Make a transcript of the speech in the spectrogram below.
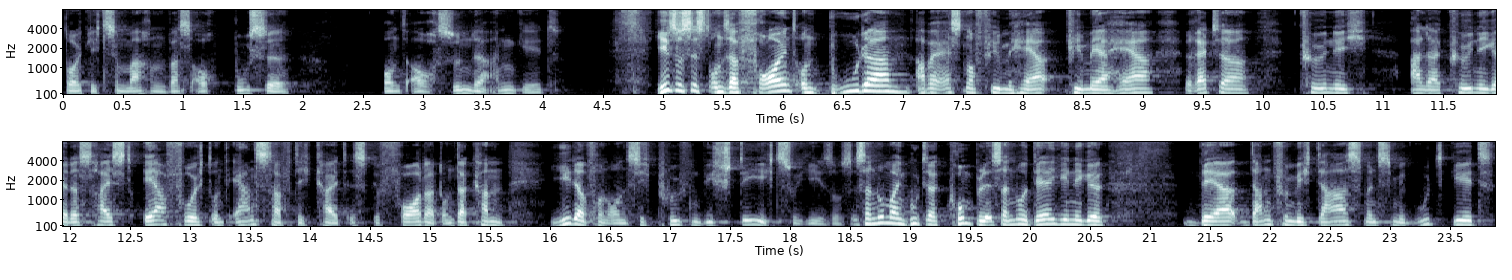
deutlich zu machen, was auch Buße und auch Sünde angeht. Jesus ist unser Freund und Bruder, aber er ist noch viel mehr, viel mehr Herr, Retter, König aller Könige. Das heißt, Ehrfurcht und Ernsthaftigkeit ist gefordert. Und da kann jeder von uns sich prüfen, wie stehe ich zu Jesus? Ist er nur mein guter Kumpel? Ist er nur derjenige, der dann für mich da ist, wenn es mir gut geht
